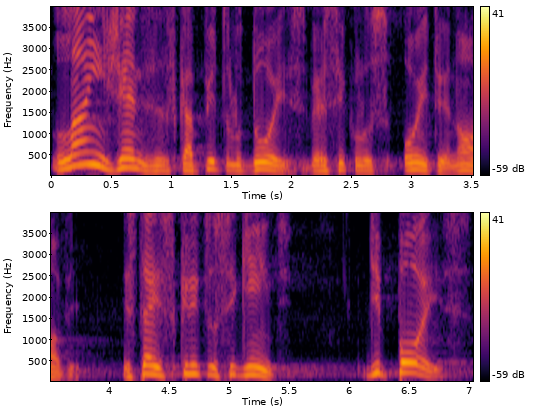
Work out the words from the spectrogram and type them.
Lá em Gênesis capítulo 2, versículos 8 e 9, está escrito o seguinte: depois,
